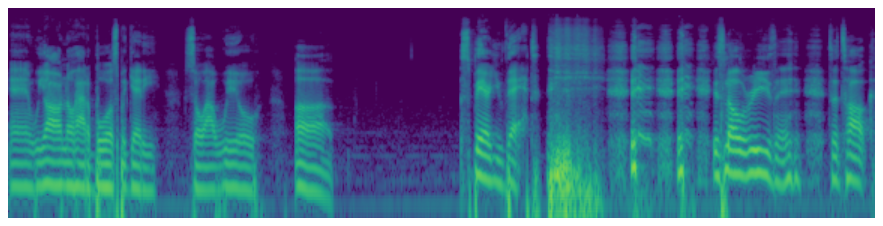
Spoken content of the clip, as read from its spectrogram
and we all know how to boil spaghetti, so I will uh spare you that. it's no reason to talk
